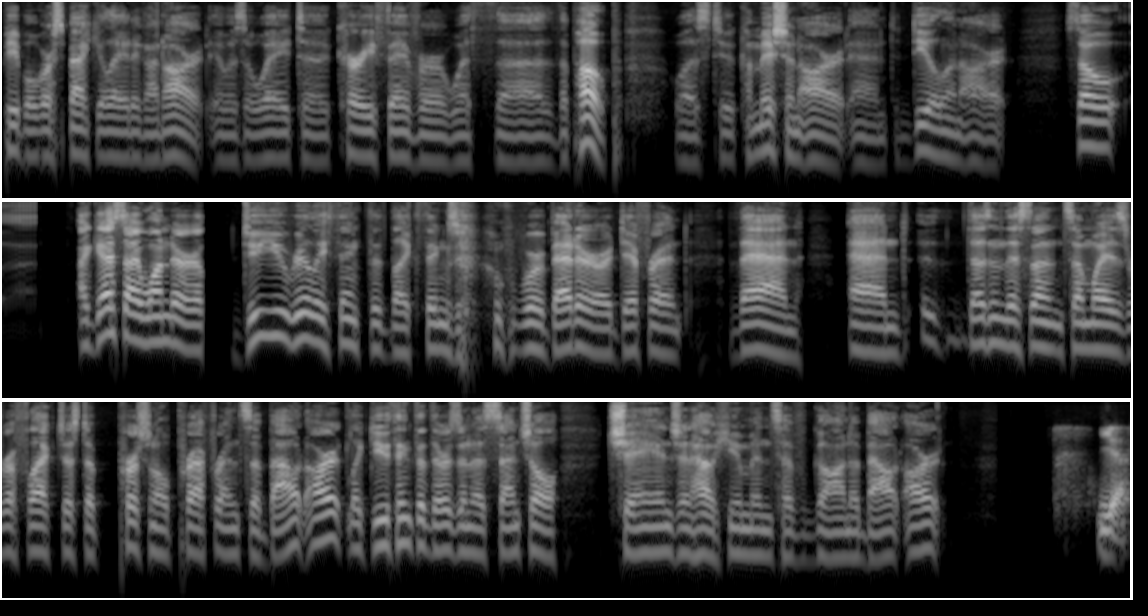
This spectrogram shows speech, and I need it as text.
people were speculating on art. It was a way to curry favor with uh, the Pope, was to commission art and to deal in art. So I guess I wonder, do you really think that like things were better or different then? And uh, doesn't this in some ways reflect just a personal preference about art? Like, do you think that there's an essential change in how humans have gone about art? Yes,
